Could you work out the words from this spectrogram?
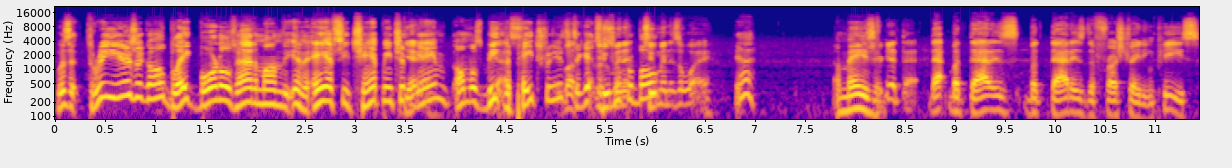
was it three years ago? Blake Bortles had him on the in an AFC Championship Yeah. game, almost beating Yes. the Patriots to get in the two Super Bowl. Two minutes away. Yeah, amazing. Forget that. That, but that is, but that is the frustrating piece,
